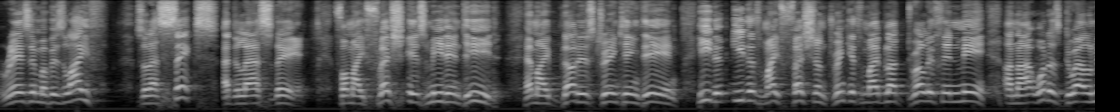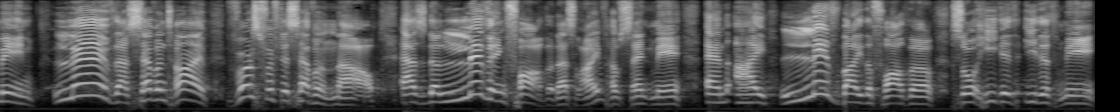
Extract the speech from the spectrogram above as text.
Raise him of his life. So that's six at the last day. For my flesh is meat indeed, and my blood is drink indeed. He that eateth my flesh and drinketh my blood dwelleth in me. And I, what does dwell mean? Live, that seven times. Verse 57 now. As the living Father, that's life, have sent me, and I live by the Father, so he that eateth me,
